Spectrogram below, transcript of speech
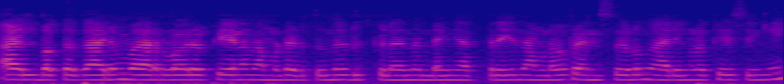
അയൽപക്കക്കാരും വേറുള്ളവരൊക്കെയാണ് നമ്മുടെ അടുത്ത് നിന്ന് എടുക്കണമെന്നുണ്ടെങ്കിൽ അത്രയും നമ്മുടെ ഫ്രണ്ട്സുകളും കാര്യങ്ങളൊക്കെ വെച്ചെങ്കിൽ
